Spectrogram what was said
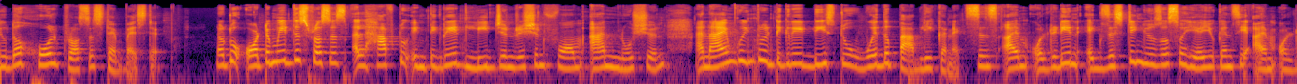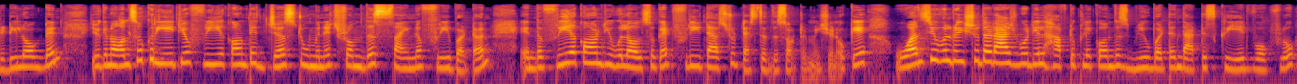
you the whole process step by step. Now to automate this process, I'll have to integrate lead generation form and Notion and I'm going to integrate these two with the Pabbly Connect since I'm already an existing user. So here you can see I'm already logged in. You can also create your free account in just two minutes from this sign up free button. In the free account, you will also get free tasks to test this automation. Okay. Once you will reach to the dashboard, you'll have to click on this blue button that is create workflow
